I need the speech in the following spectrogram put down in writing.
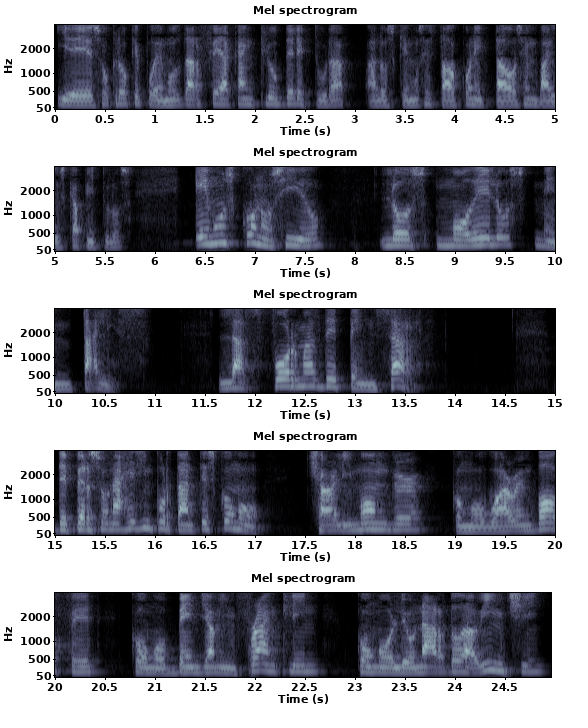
y de eso creo que podemos dar fe acá en Club de Lectura a los que hemos estado conectados en varios capítulos, hemos conocido los modelos mentales las formas de pensar de personajes importantes como Charlie Munger, como Warren Buffett, como Benjamin Franklin, como Leonardo da Vinci,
